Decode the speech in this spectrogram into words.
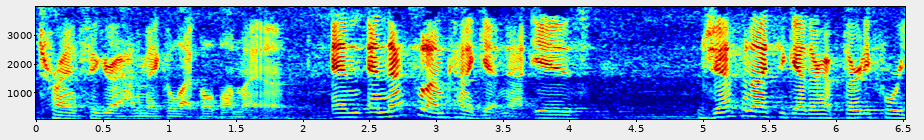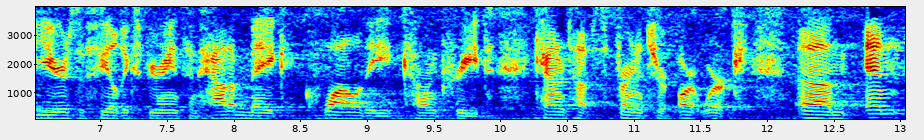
try and figure out how to make a light bulb on my own. And, and that's what I'm kind of getting at is Jeff and I together have 34 years of field experience in how to make quality concrete countertops, furniture, artwork. Um, and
